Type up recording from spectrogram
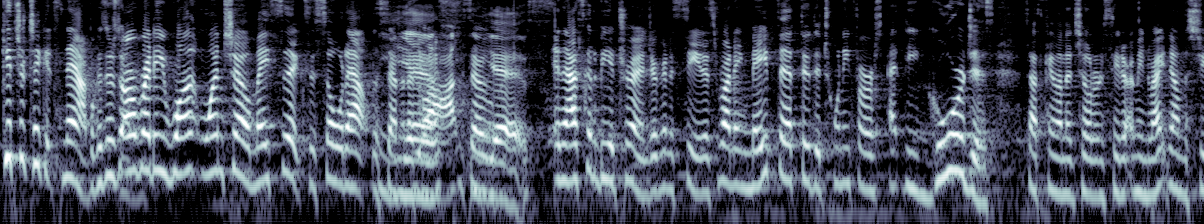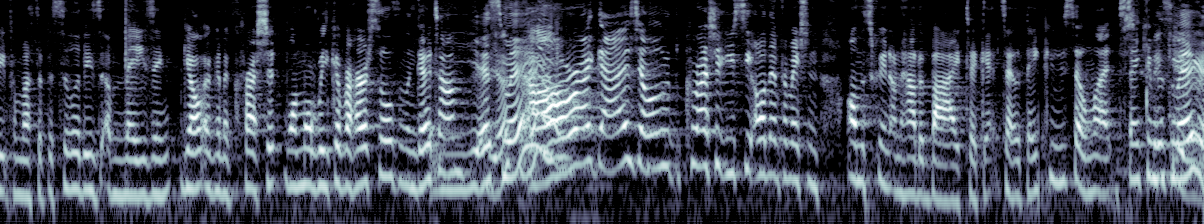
Get your tickets now because there's already one, one show, May 6th, is sold out the 7 Yes, o'clock. So yes. And that's going to be a trend. You're going to see it. It's running May 5th through the 21st at the gorgeous South Carolina Children's Theater. I mean, right down the street from us. The facility's amazing. Y'all are going to crush it. One more week of rehearsals and then go time. Yes, ma'am. All right, guys. Y'all crush it. You see all the information on the screen on how to buy tickets. So thank you so much. Thank you, Miss Megan.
